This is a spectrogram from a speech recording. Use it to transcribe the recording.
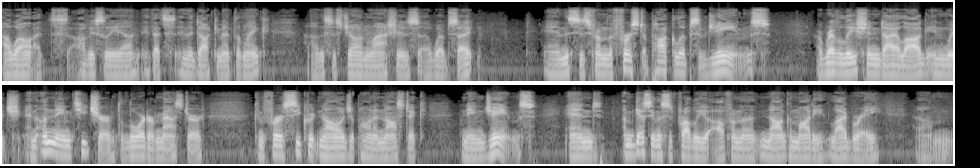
Uh, well, it's obviously uh, that's in the document, the link. Uh, this is John Lash's uh, website. And this is from the first apocalypse of James, a revelation dialogue in which an unnamed teacher, the Lord or Master, confers secret knowledge upon a Gnostic named James. And I'm guessing this is probably all from the Nag Hammadi library, um,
